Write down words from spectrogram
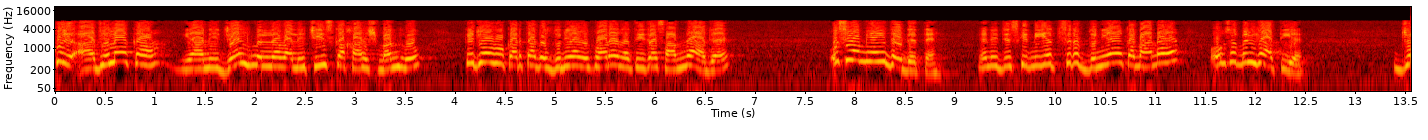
کوئی عاجلہ کا یعنی جلد ملنے والی چیز کا خواہش مند ہو کہ جو وہ کرتا بس دنیا میں فوراً نتیجہ سامنے آ جائے، اسے ہم یہی دے دیتے ہیں۔ یعنی جس کی نیت صرف دنیا کمانا ہے، وہ اسے مل جاتی ہے۔ جو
